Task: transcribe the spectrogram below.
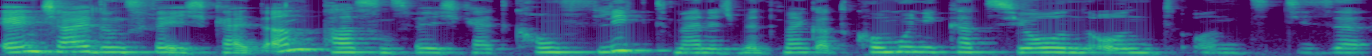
Entscheidungsfähigkeit, Anpassungsfähigkeit, Konfliktmanagement, mein Gott, Kommunikation und, und diese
